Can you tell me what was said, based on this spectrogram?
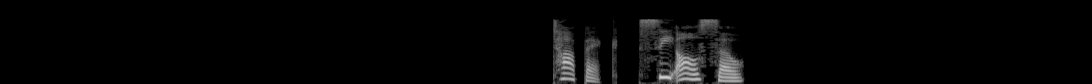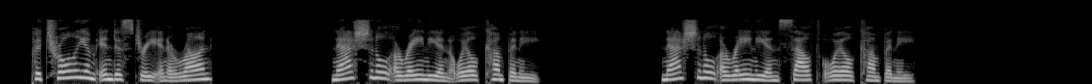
Topic. See also Petroleum industry in Iran National Iranian Oil Company National Iranian South Oil Company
